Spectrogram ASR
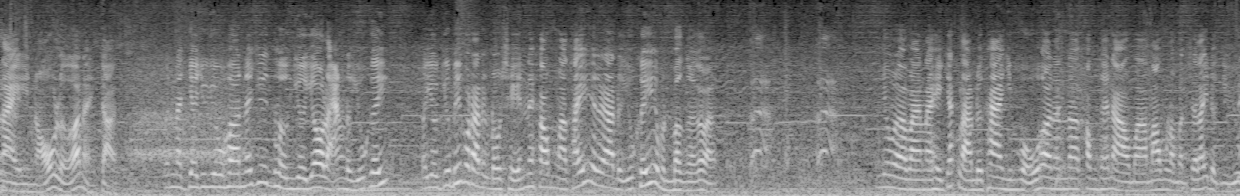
Này, nổ lửa này, trời. Bên này chơi du du hơn đấy, chứ thường vừa là ăn được vũ khí. Mà dù chưa biết có ra được đồ xịn hay không mà thấy ra được vũ khí, mình mừng rồi các bạn. Nhưng là bàn này thì chắc làm được hai nhiệm vụ thôi, nên ờ, không thể nào mà mong là mình sẽ lấy được nhiều vũ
